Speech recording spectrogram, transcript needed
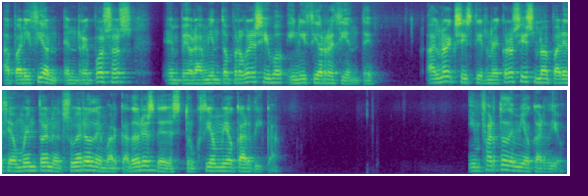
Aparición en reposos, empeoramiento progresivo, inicio reciente. Al no existir necrosis no aparece aumento en el suero de marcadores de destrucción miocárdica. Infarto de miocardio.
